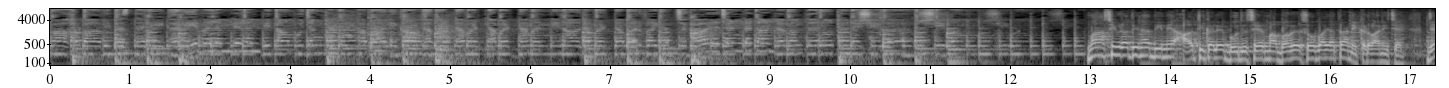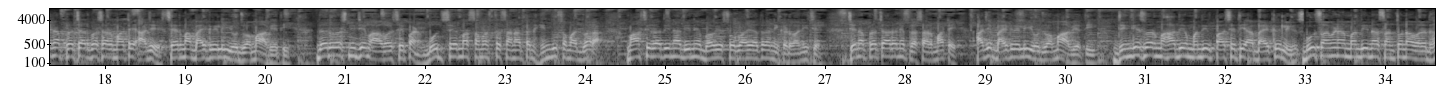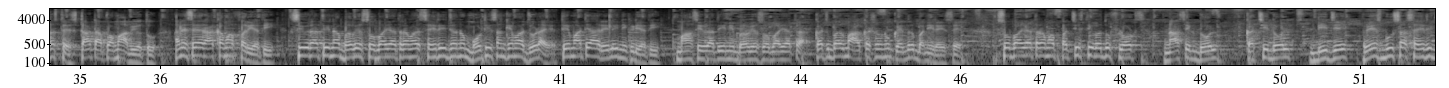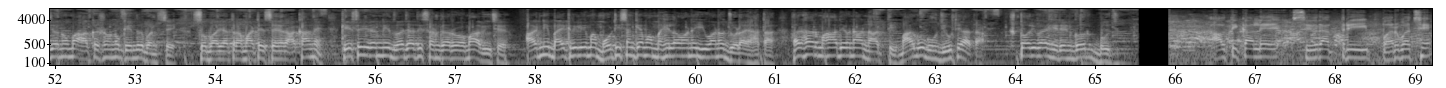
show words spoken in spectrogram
जातवेगदप्रवाहपावितस्तरे घलेवलम्ब्य लम्बिताम्बुजं कालिका टमट्टमट्टमट्टमन्दिनाथमट्टमर्वयञ्च મહાશિવરાત્રિના દિને આવતીકાલે ભુજ શહેરમાં ભવ્ય શોભાયાત્રા નીકળવાની છે, જેના પ્રચાર પ્રસાર માટે આજે શહેરમાં બાઇક રેલી યોજવામાં આવી હતી. દર વર્ષની જેમ આ વર્ષે પણ ભુજ શહેરમાં સમસ્ત સનાતન હિન્દુ સમાજ દ્વારા મહાશિવરાત્રિના દિને ભવ્ય શોભાયાત્રા નીકળવાની છે, જેના પ્રચાર અને પ્રસાર માટે આજે બાઇક રેલી યોજવામાં આવી હતી. ઢીંગેશ્વર મહાદેવ મંદિર પાસેથી આ બાઇક રેલી ભુજ સ્વામિનારાયણ મંદિરના સંતોના વરદ હસ્તે સ્ટાર્ટ આપવામાં આવ્યું હતું અને શહેર આખામાં ફરી હતી. શિવરાત્રિના ભવ્ય શોભાયાત્રામાં શહેરીજનો મોટી સંખ્યામાં જોડાય તે માટે આ રેલી નીકળી હતી. મહાશિવરાત્રિની ભવ્ય શોભાયાત્રા કચ્છભરમાં આકર્ષણનું કેન્દ્ર બની રહેશે. શોભાયાત્રામાં પચીસથી વધુ ફ્લોટ્સ, નાસિક ઢોલ કચ્છી ઢોલ ડીજે, વેશભૂષા શહેરીજનોમાં આકર્ષણનું કેન્દ્ર બનશે. શોભાયાત્રા માટે શહેર આખાને કેસરી રંગની ધ્વજાથી શણગારવામાં આવ્યું છે. આજની બાઇક રેલીમાં મોટી સંખ્યામાં મહિલાઓ અને યુવાનો જોડાયા હતા. હર હર મહાદેવના નાદથી માર્ગો ગુંજી ઉઠ્યા હતા. Story by Hiren Bhuj. આવતીકાલે શિવરાત્રિ પર્વ છે.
